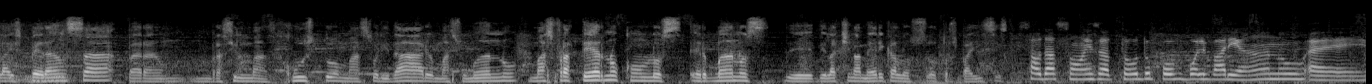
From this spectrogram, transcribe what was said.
la esperanza para un Brasil más justo, más solidario, más humano, más fraterno con los hermanos de, de Latinoamérica, los outros países. Saudações a todo o povo bolivariano. É,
